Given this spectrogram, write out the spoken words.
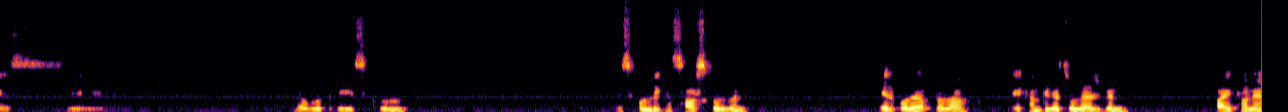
S W three school school লিখে সার্চ করবেন। এরপরে আপনারা এখান থেকে চলে আসবেন পাইথনে।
